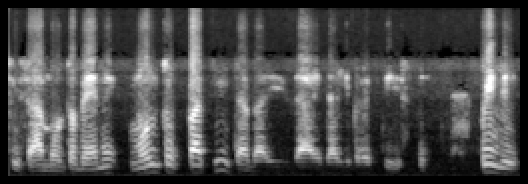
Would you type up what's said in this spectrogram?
si sa molto bene, molto patita dai, dai, dai librettisti. Quindi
